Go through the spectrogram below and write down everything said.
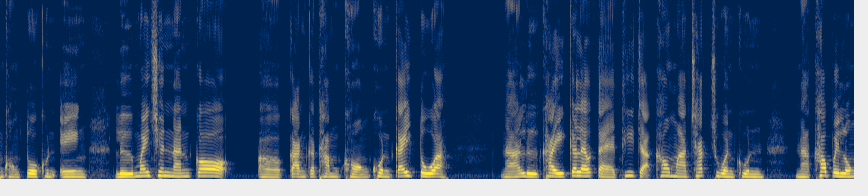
ำของตัวคุณเอง หรือไม่เช่นนั้นก็การกระทำของคนใกล้ตัว นะหรือใครก็แล้วแต่ที่จะเข้ามาชักชวนคุณนะเข้าไปลง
